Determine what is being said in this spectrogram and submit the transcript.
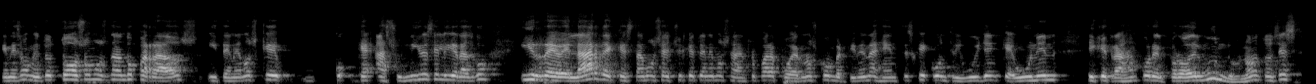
en ese momento todos somos dando parrados y tenemos que, que asumir ese liderazgo y revelar de qué estamos hechos y qué tenemos adentro para podernos convertir en agentes que contribuyen, que unen y que trabajan por el pro del mundo, ¿no? Entonces,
